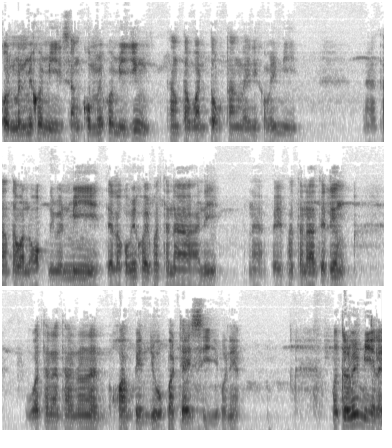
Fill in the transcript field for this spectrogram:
คนมันไม่ค่อยมีสังคมไม่ค่อยมียิ่งทางตะวันตกทางอะไรนี่เขาไม่มี ทางตะวันออกนี่มันมี แต่เราก็ไม่ค่อยพัฒนาอันนี้นะไปพัฒนาแต่เรื่องวัฒนธรรมนั้นความเป็นอยู่ปัจจัยสี่พวกนี้มันก็ไม่มีอะไร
